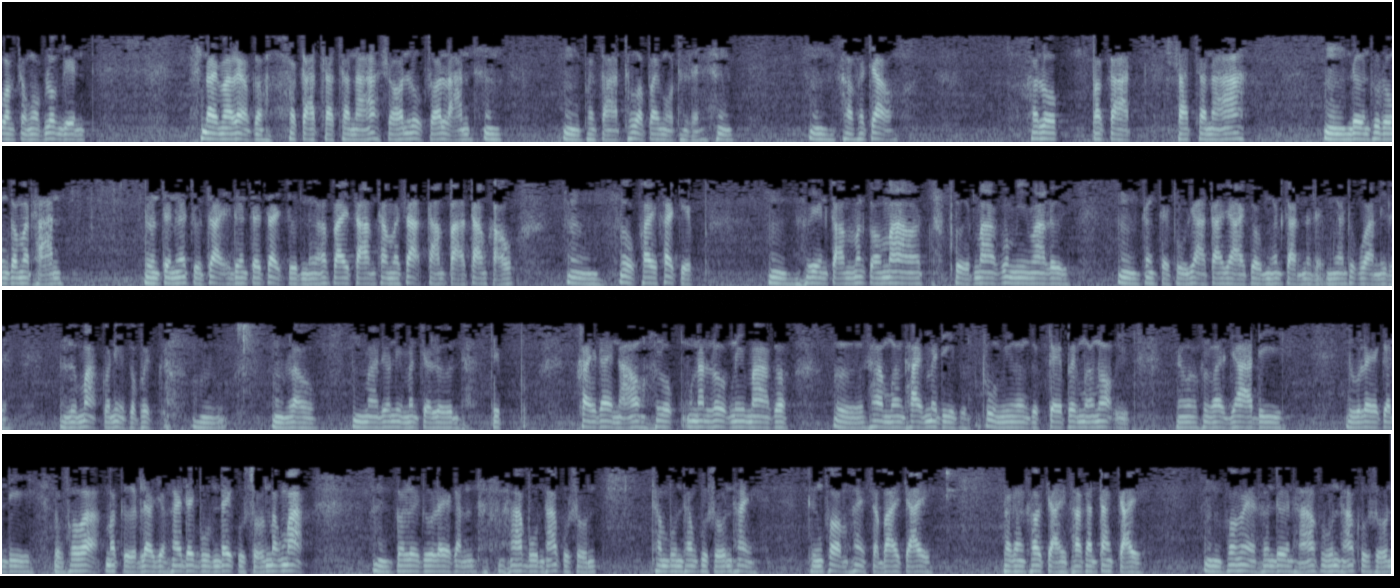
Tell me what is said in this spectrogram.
ความสงบร่มเย็น ได้มาแล้วก็ประกาศศาสนาสอนลูกสอนหลานประกาศทั่วไปหมดเลยข้าพเจ้าเคารพประกาศศาสนาเดินทุรงกรรมฐาน เดินแต่เหนือจุดใต้เดินแต่ใต้จุดเหนือไปตามธรรมชาติตามป่าตามเขา อืมโรคภัยไข้เจ็บ อืม เวรกรรมมันก็มาเกิดมาก็มีมาเลย อืม ตั้งแต่ปู่ย่าตายายก็เหมือนกันนั่นแหละเหมือนทุกวันนี้เลยหรือมากกว่านี้ก็เพิ่งเรามาเดี๋ยวนี้มันจเจริญเจ็บใครได้หนาวโรคนั่นโรคนี้มาก็ เออ ถ้าเมืองไทยไม่ดีผู้มีเงินก็แกไปเมืองนอกอีกนะว่ายาดี ดูแลกันดีเพราะว่ามาเกิดแล้วยังให้ได้บุญได้กุศลมาก ๆ ก็เลยดูแลกัน หาบุญหากุศลทำบุญทำกุศลให้ ถึงพร้อมให้สบายใจพากันเข้าใจพากันตั้งใจพ่อแม่คนเดินหาบุญหากุศล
